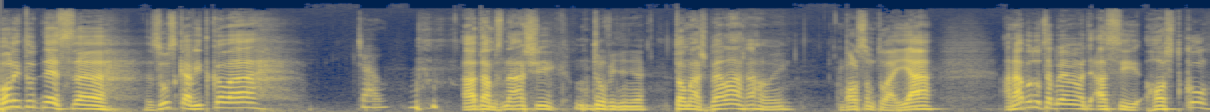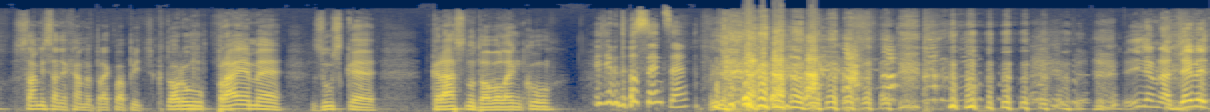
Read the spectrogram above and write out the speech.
Boli tu dnes uh, Zuzka Vitková. Čau. Adam Znášik. Dovidenia. Tomáš Bela. Ahoj. Bol som tu aj ja. A na budúce budeme mať asi hostku, sami sa necháme prekvapiť, ktorú prajeme Zuzke krásnu dovolenku Idem do Senca. Idem na 9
